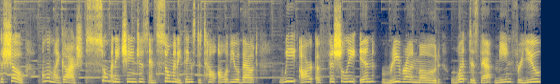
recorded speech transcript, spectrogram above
The show. Oh my gosh, so many changes and so many things to tell all of you about. We are officially in rerun mode. What does that mean for you?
